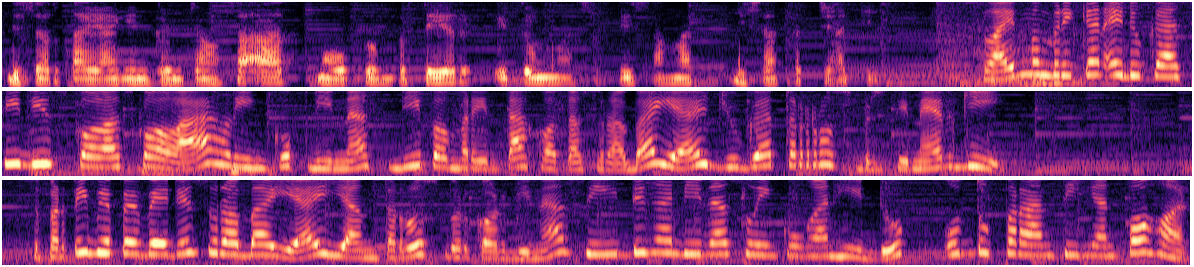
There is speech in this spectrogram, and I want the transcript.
disertai angin kencang saat maupun petir itu masih sangat bisa terjadi. Selain memberikan edukasi di sekolah-sekolah, lingkup dinas di pemerintah Kota Surabaya juga terus bersinergi seperti BPBD Surabaya yang terus berkoordinasi dengan Dinas Lingkungan Hidup untuk perantingan pohon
